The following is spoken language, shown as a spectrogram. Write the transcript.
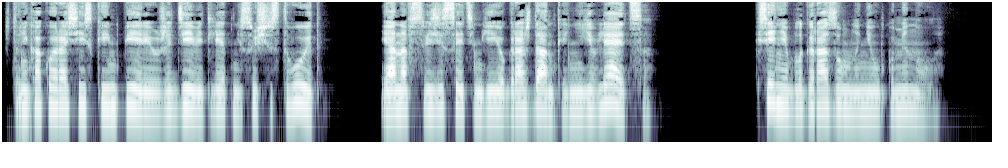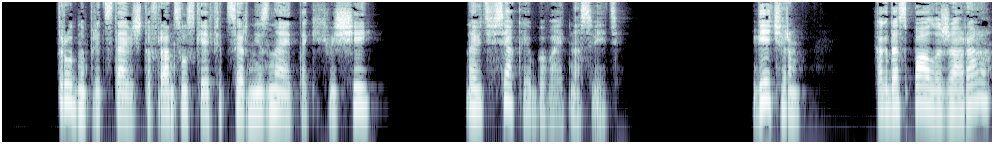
Что никакой Российской империи уже девять лет не существует, и она в связи с этим ее гражданкой не является, Ксения благоразумно не упомянула. Трудно представить, что французский офицер не знает таких вещей, но ведь всякое бывает на свете. Вечером, когда спала жара,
